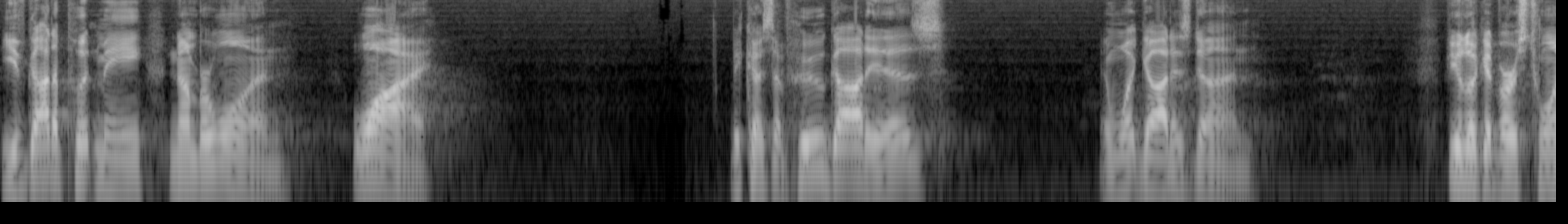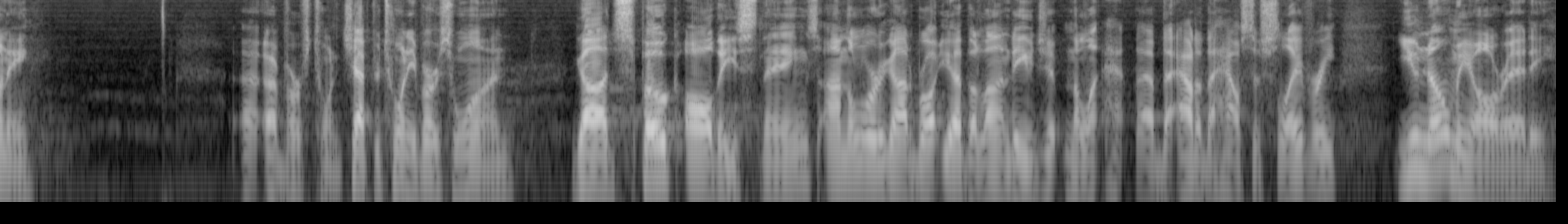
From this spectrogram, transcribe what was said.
You've got to put me number one. Why? Because of who God is and what God has done. If you look at verse 20, uh, uh, verse 20, chapter 20, verse 1, God spoke all these things. I'm the Lord of God, brought you out of the land of Egypt and out of the house of slavery. You know me already.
